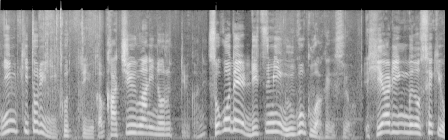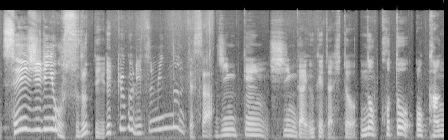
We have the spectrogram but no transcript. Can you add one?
人気取りに行くっていうか勝ち馬に乗るっていうかねそこで立民動くわけですよ。ヒアリングの席を政治利用するっていう。結局立民なんてさ人権侵害受けた人のことを考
